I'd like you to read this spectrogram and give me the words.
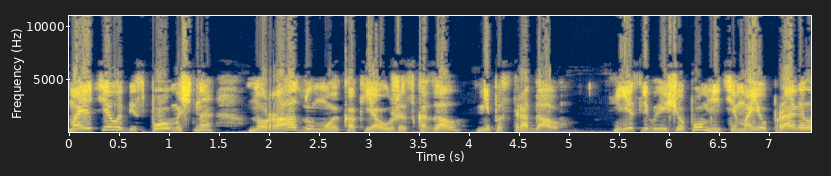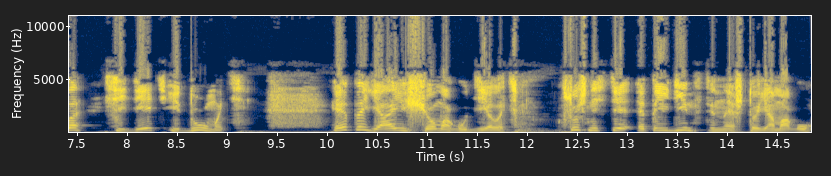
Мое тело беспомощно, но разум мой, как я уже сказал, не пострадал. Если вы еще помните, мое правило – сидеть и думать. Это я еще могу делать. В сущности, это единственное, что я могу.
